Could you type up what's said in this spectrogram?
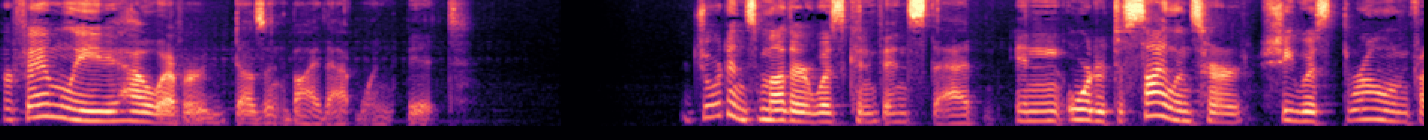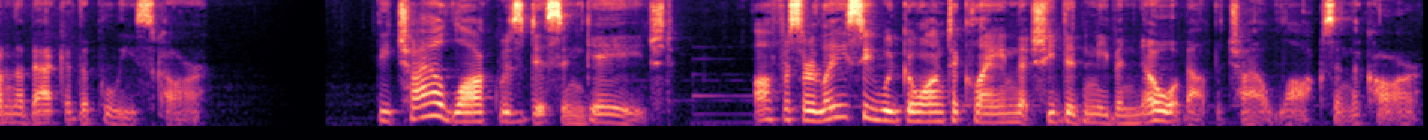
Her family, however, doesn't buy that one bit. Jorden's mother was convinced that, in order to silence her, she was thrown from the back of the police car. The child lock was disengaged. Officer Lacey would go on to claim that she didn't even know about the child locks in the car.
